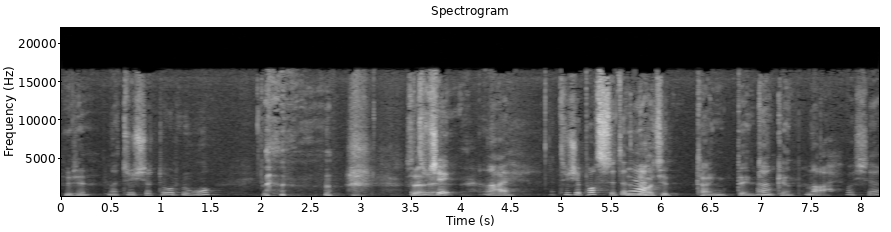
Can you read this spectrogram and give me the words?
Tror ikke? Nei, jeg tror ikke jeg tåler må. Jeg tror ikke, nei, jeg tror ikke jeg passer til det. du har ikke tenkt den Hæ? tanken? Nei, jeg har ikke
